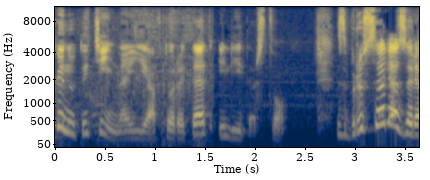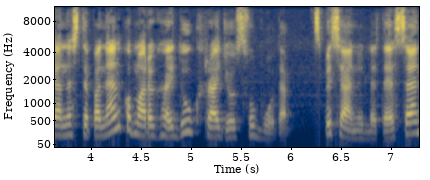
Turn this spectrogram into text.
кинути тінь на її авторитет і лідерство. З Брюсселя Зоряна Степаненко, Марик Гайдук, Радіо Свобода. Спеціально для ТСН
